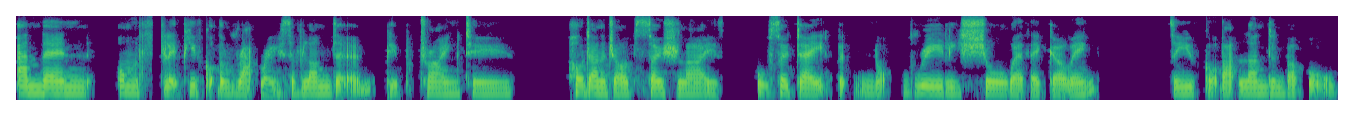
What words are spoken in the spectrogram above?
And then on the flip, you've got the rat race of London, people trying to hold down a job, socialize, also date, but not really sure where they're going. So you've got that London bubble.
